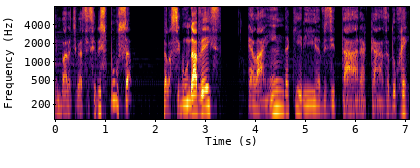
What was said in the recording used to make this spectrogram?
embora tivesse sido expulsa, pela segunda vez, ela ainda queria visitar a casa do rei.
